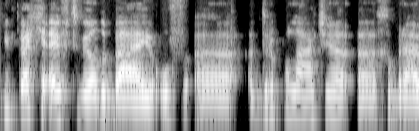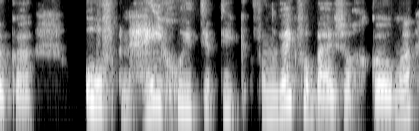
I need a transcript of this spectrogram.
pipetje eventueel erbij of uh, een druppellaatje uh, gebruiken. Of een hele goede tip die ik van de week voorbij zag komen,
